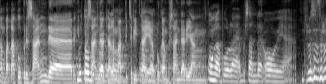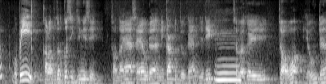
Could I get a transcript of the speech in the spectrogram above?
tempat aku bersandar, gitu. Betul, bersandar betul, dalam betul. arti cerita Betul, ya, betul. bukan bersandar yang Oh nggak boleh bersandar. Oh ya. Terus terus. Upi. Kalau menurutku sih gini sih. Contohnya saya udah nikah gitu kan. Jadi Hmm. sebagai cowok ya udah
